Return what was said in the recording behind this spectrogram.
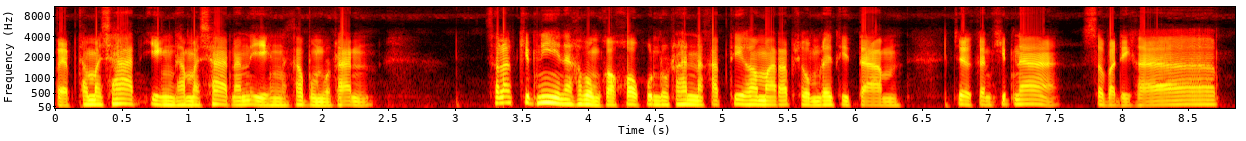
แบบธรรมชาติอิงธรรมชาตินั่นเองนะครับผมทุกท่านสำหรับคลิปนี้นะครับผมขอขอบคุณทุกท่านนะครับ ที่เข้ามารับชมและติดตาม เจอกันคลิปหน้า สวัสดีครับ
